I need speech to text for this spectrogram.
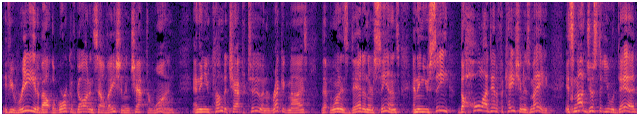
If you read about the work of God in salvation in chapter 1, and then you come to chapter 2 and recognize that one is dead in their sins, and then you see the whole identification is made. It's not just that you were dead,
